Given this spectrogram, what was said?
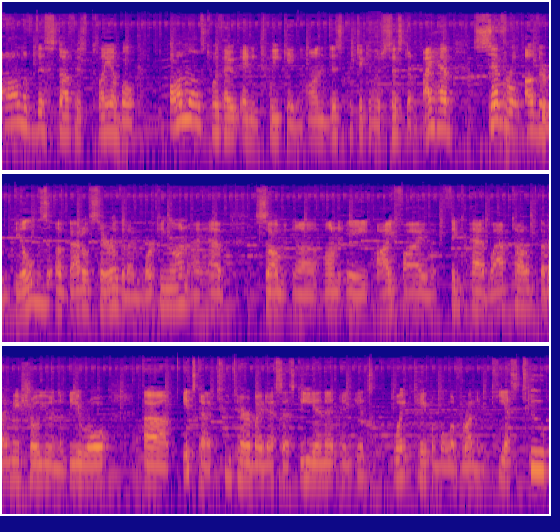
all of this stuff is playable almost without any tweaking on this particular system. I have several other builds of Batocera that I'm working on. I have some uh, on a i5 ThinkPad laptop that I may show you in the B-roll. Uh, it's got a 2 terabyte SSD in it, and it's quite capable of running PS2,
